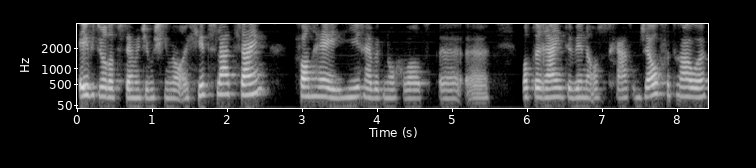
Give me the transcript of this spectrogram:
eventueel dat stemmetje misschien wel een gids laat zijn. van hey, hier heb ik nog wat, wat terrein te winnen als het gaat om zelfvertrouwen.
